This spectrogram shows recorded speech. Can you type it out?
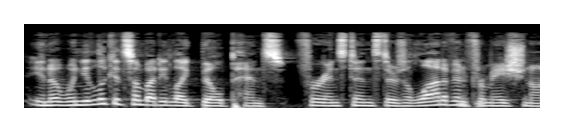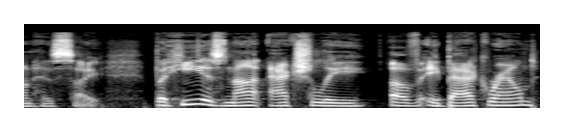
You know, when you look at somebody like Bill Pentz, for instance, there's a lot of information on his site, but he is not actually of a background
